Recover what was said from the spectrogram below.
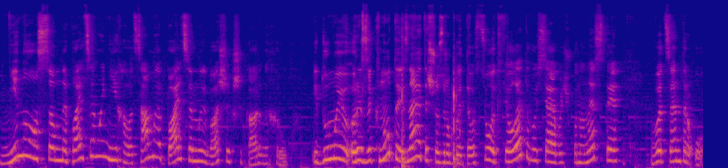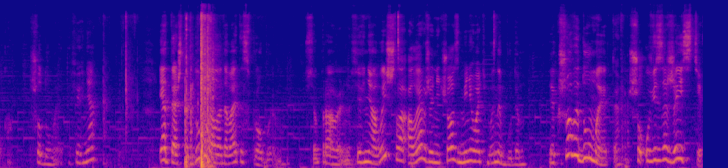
ні носом, не пальцями ніг, а от саме пальцями ваших шикарних рук. І думаю, ризикнути, і знаєте, що зробити? Ось цю от фіолетову сяйвочку нанести в центр ока. Що думаєте, фігня? Я теж так думаю, але давайте спробуємо. Все правильно, фігня вийшла, але вже нічого змінювати ми не будемо. Якщо ви думаєте, що у візажистів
